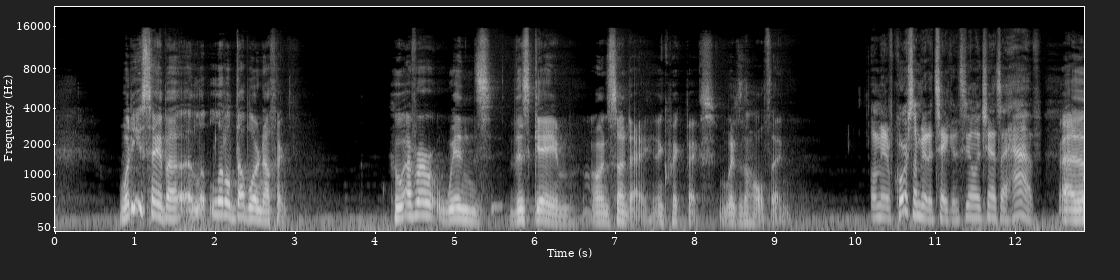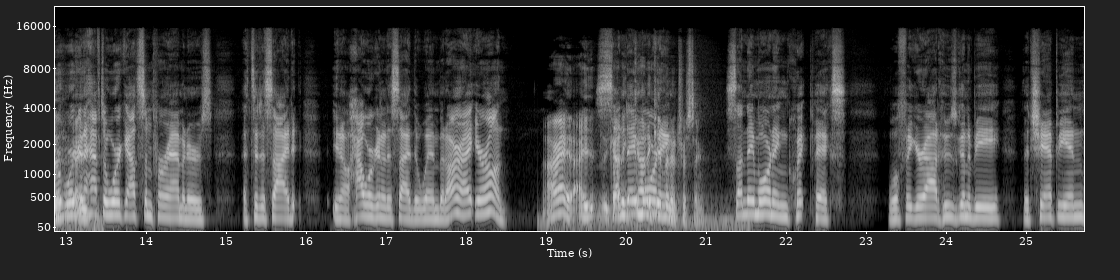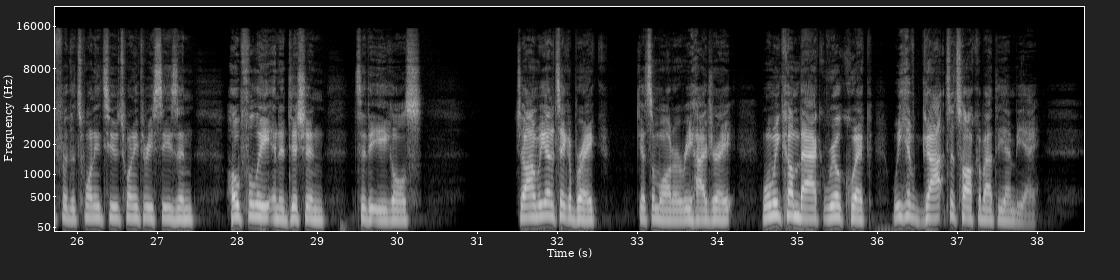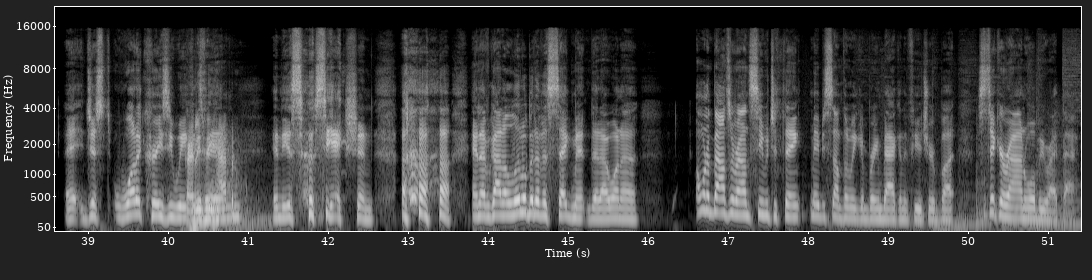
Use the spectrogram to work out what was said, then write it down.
What do you say about a little double or nothing? Whoever wins this game on Sunday in quick picks wins the whole thing. I mean, of course I'm going to take it. It's the only chance I have. Uh, we're we're going to have to work out some parameters to decide, you know, how we're going to decide the win. But all right, you're on. All right, I got to Sunday got to keep morning. it interesting. Sunday morning quick picks. We'll figure out who's going to be the champion for the 22-23 season, hopefully in addition to the Eagles. John, we got to take a break, get some water, rehydrate. When we come back, real quick, we have got to talk about the NBA. Uh, just what a crazy week. it's Anything been happen? in the association. and I've got a little bit of a segment that I want to I want to bounce around, see what you think. Maybe something we can bring back in the future, but stick around. We'll be right back.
